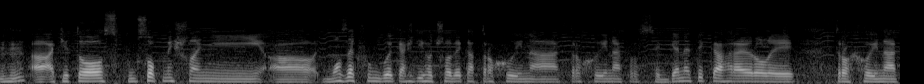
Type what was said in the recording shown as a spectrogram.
mm-hmm. a ať je to způsob myšlení, a mozek funguje každého člověka trochu jinak, trochu jinak prostě genetika hraje roli, trochu jinak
